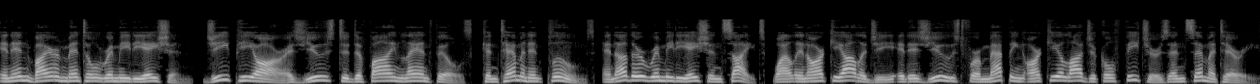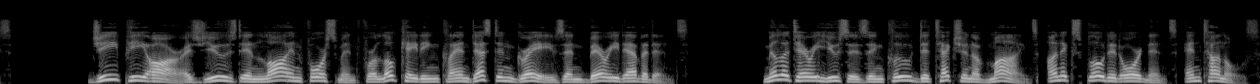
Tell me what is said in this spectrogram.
In environmental remediation, GPR is used to define landfills, contaminant plumes, and other remediation sites, while in archaeology it is used for mapping archaeological features and cemeteries. GPR is used in law enforcement for locating clandestine graves and buried evidence. Military uses include detection of mines, unexploded ordnance, and tunnels.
